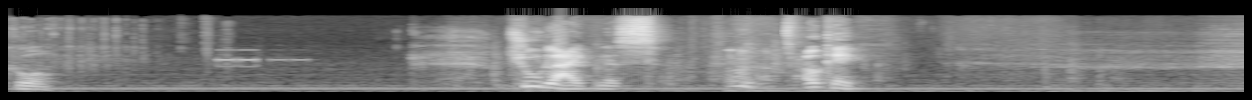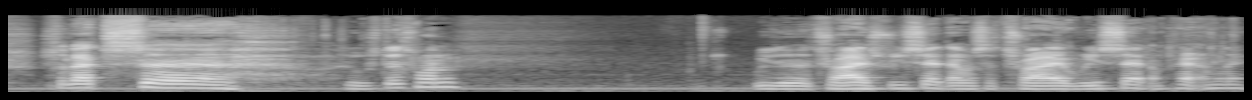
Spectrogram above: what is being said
Cool. Two likeness. Okay. So let's uh, use this one. We uh, try reset. That was a try reset apparently.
